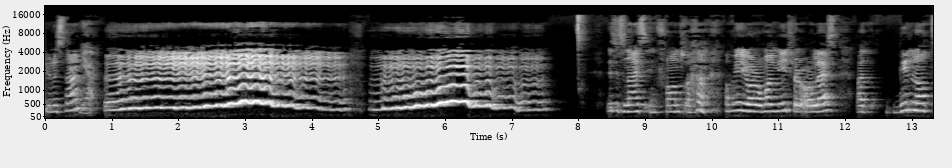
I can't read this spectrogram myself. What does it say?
You understand? Yeah. This is nice in front of me. You are one meter or less, but will not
